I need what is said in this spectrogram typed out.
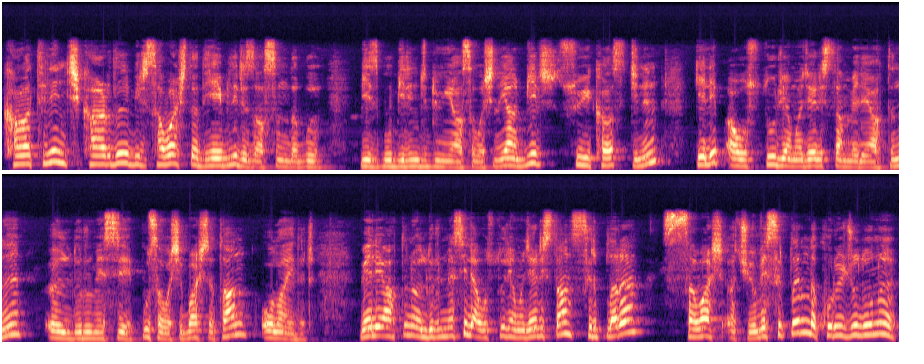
katilin çıkardığı bir savaş da diyebiliriz aslında bu biz bu Birinci Dünya Savaşı'nda. Yani bir suikastçinin gelip Avusturya Macaristan veliahtını öldürmesi bu savaşı başlatan olaydır. Veliahtın öldürülmesiyle Avusturya Macaristan Sırplara savaş açıyor ve Sırpların da koruyuculuğunu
